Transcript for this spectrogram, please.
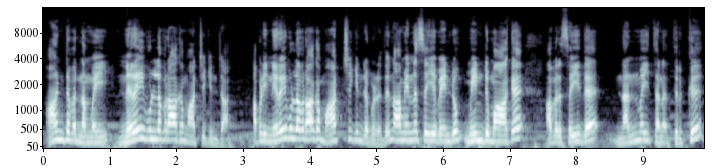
ஆண்டவர் நம்மை நிறைவுள்ளவராக மாற்றுகின்றார். அப்படி நிறைவுள்ளவராக மாற்றுகின்ற பொழுது நாம் என்ன செய்ய வேண்டும்? மீண்டுமாக அவர் செய்த நன்மைத்தனத்திற்கு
